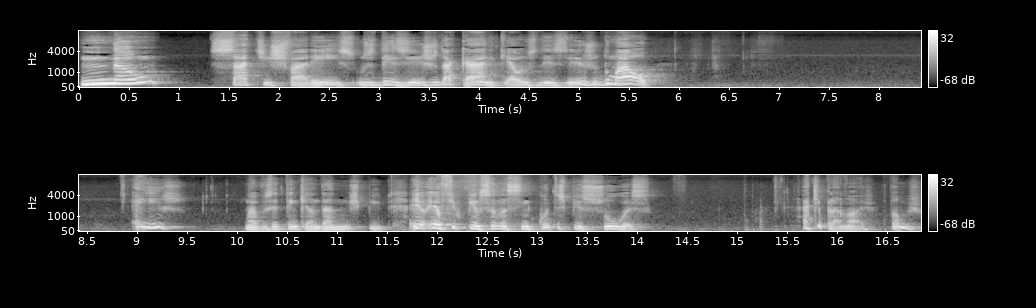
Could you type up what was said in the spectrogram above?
não satisfareis os desejos da carne, que é os desejos do mal. É isso. Mas você tem que andar no espírito. Eu, eu fico pensando assim, quantas pessoas aqui para nós, vamos,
